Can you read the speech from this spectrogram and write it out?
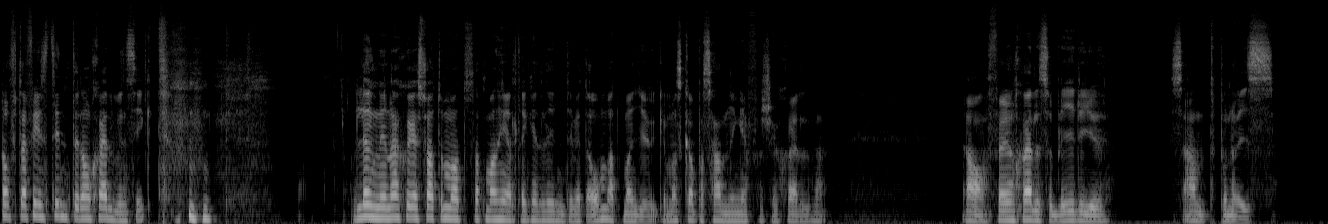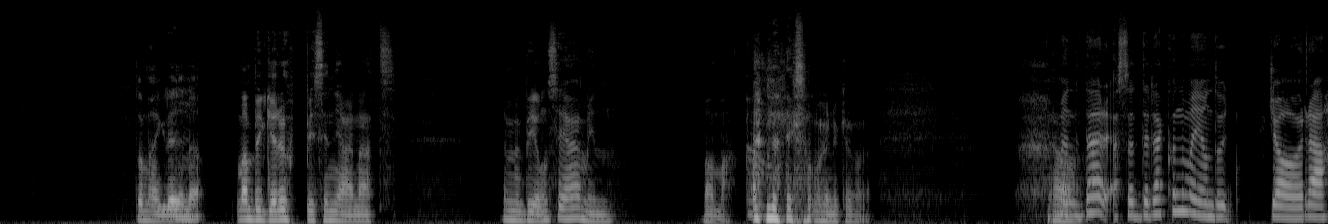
ofta finns det inte någon självinsikt. Lögnerna sker så automatiskt att man helt enkelt inte vet om att man ljuger. Man skapar sanningen för sig själva. Ja, för en själv så blir det ju sant på något vis. De här grejerna. Mm. Man bygger upp i sin hjärna att Nej men Beyoncé är min mamma. Eller liksom vad det nu kan vara. Ja. Men det där, alltså, det där kunde man ju ändå göra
